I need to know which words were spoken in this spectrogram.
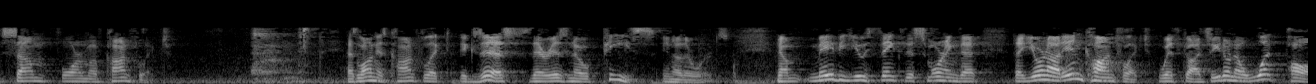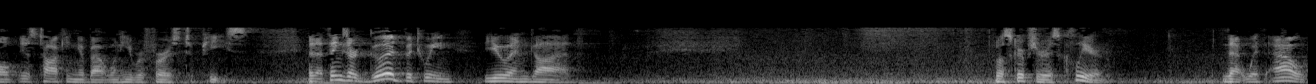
some form of conflict. As long as conflict exists, there is no peace, in other words. Now, maybe you think this morning that that you're not in conflict with God. So you don't know what Paul is talking about when he refers to peace. But that things are good between you and God. Well, Scripture is clear that without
